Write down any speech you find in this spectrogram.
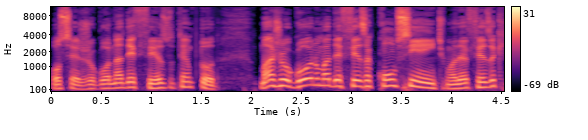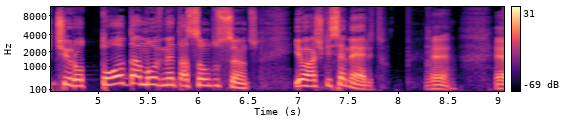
Ou seja, jogou na defesa o tempo todo. Mas jogou numa defesa consciente, uma defesa que tirou toda a movimentação do Santos. E eu acho que isso é mérito. É. É,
